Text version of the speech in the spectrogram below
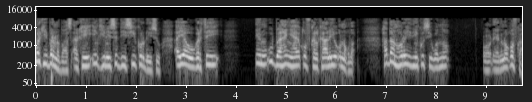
markii barnabas arkay in kiniisaddii sii kordhayso ayaa uu gartay inuu u baahan yahay qof kalkaaliyo u noqda. Haddaan horey idiinku sii wadno oo dheegno qofka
